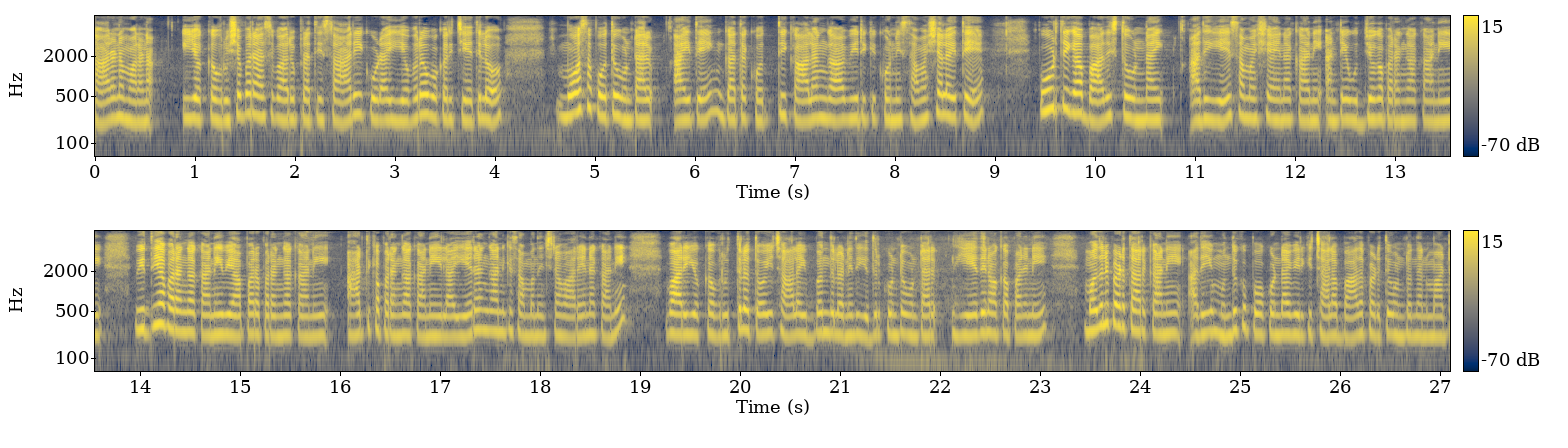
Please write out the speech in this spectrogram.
కారణం వలన ఈ యొక్క వృషభ రాశి వారు ప్రతిసారి కూడా ఎవరో ఒకరి చేతిలో మోసపోతూ ఉంటారు. అయితే గత కొద్ది కాలంగా వీరికి కొన్ని సమస్యలైతే పూర్తిగా బాధిస్తూ ఉన్నాయి. అది ఏ సమస్య అయినా కానీ అంటే ఉద్యోగపరంగా కానీ విద్యాపరంగా కానీ వ్యాపార పరంగా కానీ ఆర్థిక పరంగా కానీ ఇలా ఏ రంగానికి సంబంధించిన వారైనా కానీ వారి యొక్క వృత్తులతో చాలా ఇబ్బందులు అనేది ఎదుర్కొంటూ ఉంటారు. ఏదైనా ఒక పనిని మొదలు పెడతారు కానీ అది ముందుకు పోకుండా వీరికి చాలా బాధపడుతూ ఉంటుందన్నమాట.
